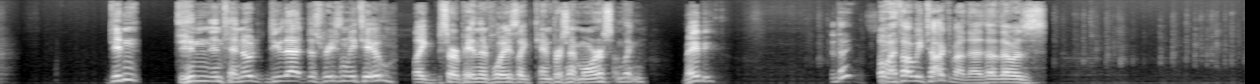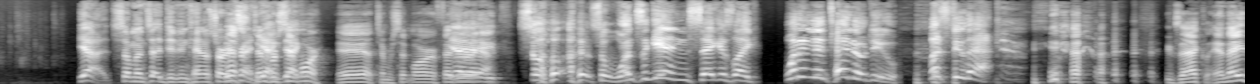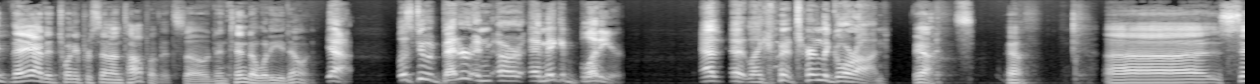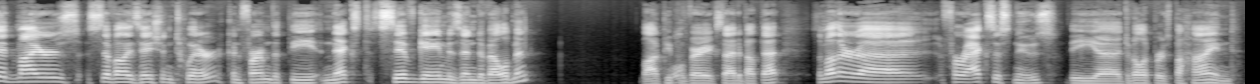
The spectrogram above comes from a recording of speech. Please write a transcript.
Didn't didn't Nintendo do that just recently too? Like start paying their employees like ten percent more or something? Maybe. Did they? Oh, I thought we talked about that. I thought that was. Yeah, someone said, "Did Nintendo start Yes, a ten trend?" percent Yeah, exactly. more. Yeah, yeah, ten percent more. Yeah, February yeah, yeah. eighth. So, so once again, Sega's like, "What did Nintendo do? Let's do that." exactly. And they they added 20% on top of it. So Nintendo, what are you doing? Yeah, let's do it better and or and make it bloodier. Add, uh, like turn the gore on. Yeah. Yeah. Uh, Sid Meier's Civilization Twitter confirmed that the next Civ game is in development. A lot of people Cool. very excited about that. Some other uh, Firaxis news: the uh, developers behind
